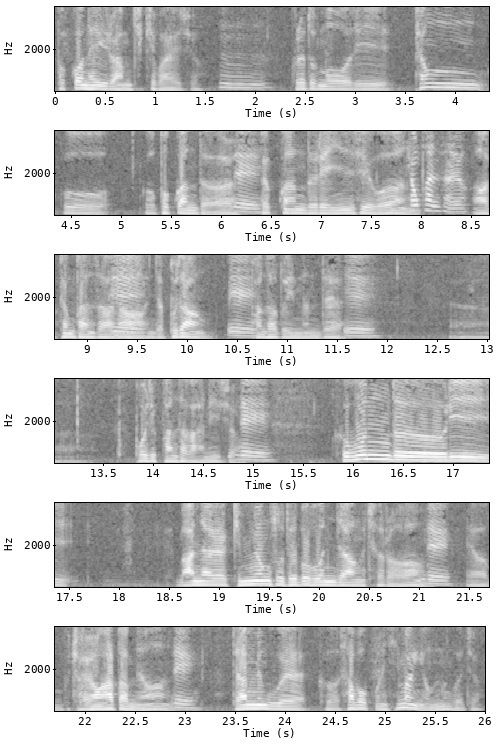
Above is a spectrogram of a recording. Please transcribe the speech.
법관 회의를 한번 지켜봐야죠. 음. 그래도 뭐 이 평 그 그 법관들, 네. 법관들의 인식은 평판사요. 아, 평판사나 예. 이제 부장 예. 판사도 있는데 예. 어, 보직 판사가 아니죠. 네. 그분들이 만약에 김명수 대법원장처럼 네. 뭐 조용하다면 네. 대한민국의 그 사법부는 희망이 없는 거죠.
